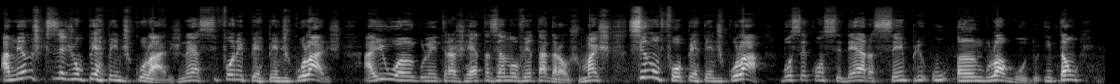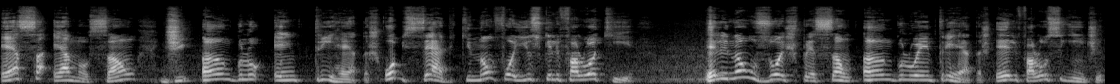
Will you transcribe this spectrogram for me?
a menos que sejam perpendiculares, né? Se forem perpendiculares, aí o ângulo entre as retas é 90 graus. Mas se não for perpendicular, você considera sempre o ângulo agudo. Então, essa é a noção de ângulo entre retas. Observe que não foi isso que ele falou aqui. Ele não usou a expressão ângulo entre retas. Ele falou o seguinte:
